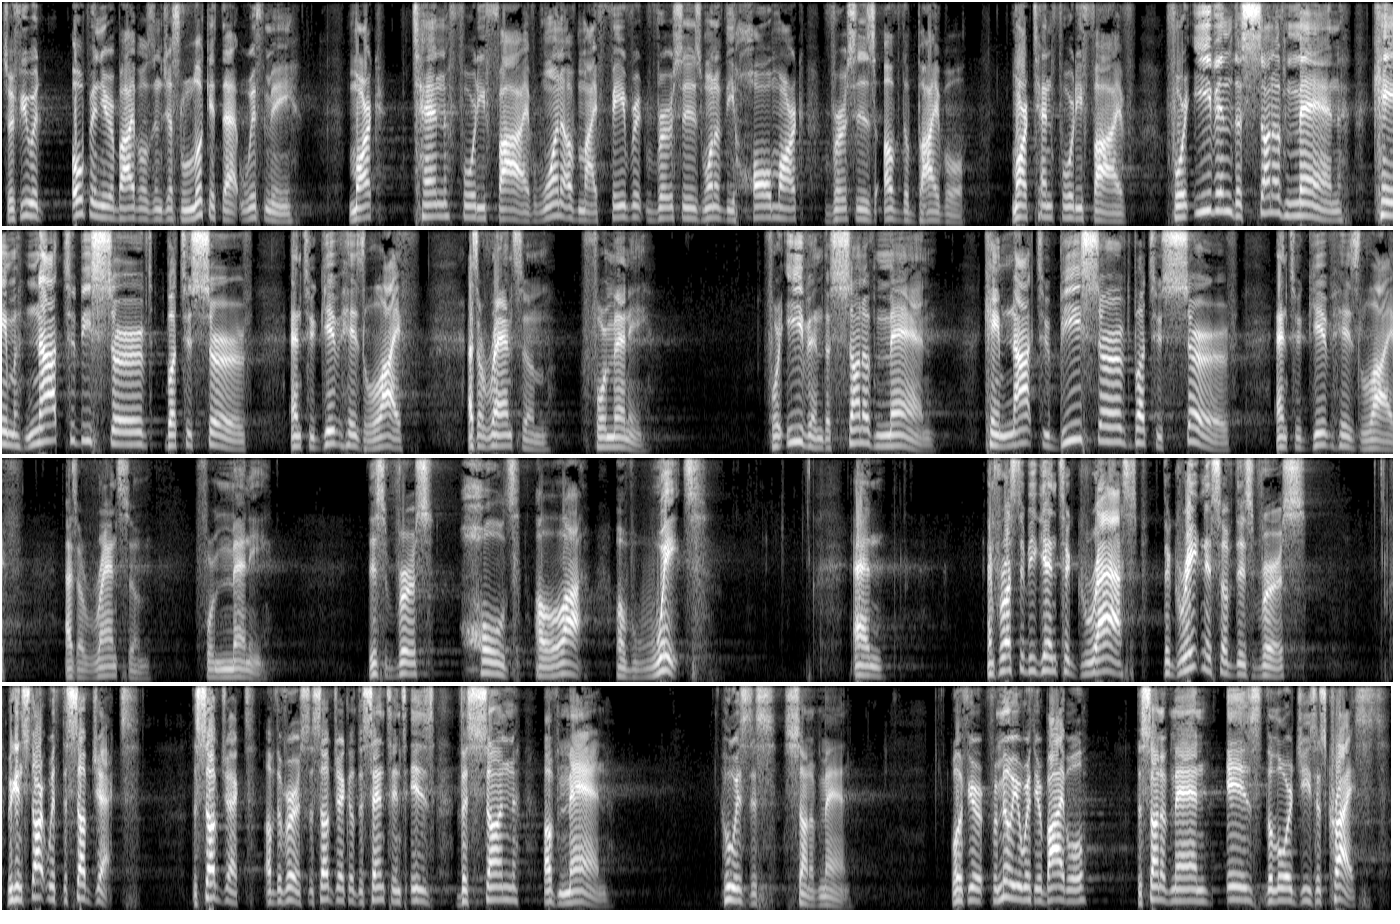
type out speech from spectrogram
So if you would open your Bibles and just look at that with me, Mark 1045, one of my favorite verses, one of the hallmark verses of the Bible. Mark 1045, for even the Son of Man came not to be served, but to serve and to give his life as a ransom for many. For even the Son of Man came not to be served, but to serve and to give his life as a ransom for many. This verse holds a lot of weight. And, and for us to begin to grasp the greatness of this verse, we can start with the subject. The subject of the verse, the subject of the sentence is the Son of Man. Who is this Son of Man? Well, if you're familiar with your Bible, the Son of Man is the Lord Jesus Christ.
